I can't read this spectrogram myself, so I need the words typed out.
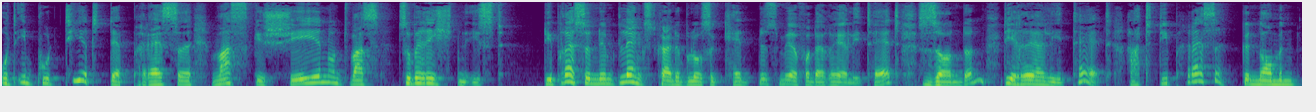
und imputiert der Presse, was geschehen und was zu berichten ist. Die Presse nimmt längst keine bloße Kenntnis mehr von der Realität, sondern die Realität hat die Presse genommen.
